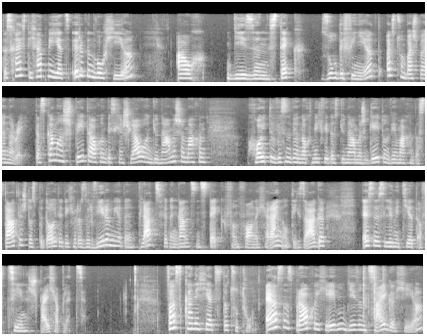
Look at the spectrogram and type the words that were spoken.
Das heißt, ich habe mir jetzt irgendwo hier auch diesen Stack so definiert als zum Beispiel ein Array. Das kann man später auch ein bisschen schlauer und dynamischer machen. Heute wissen wir noch nicht, wie das dynamisch geht und wir machen das statisch. Das bedeutet, ich reserviere mir den Platz für den ganzen Stack von vorne herein und ich sage, es ist limitiert auf 10 Speicherplätze. Was kann ich jetzt dazu tun? Erstens brauche ich eben diesen Zeiger hier,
